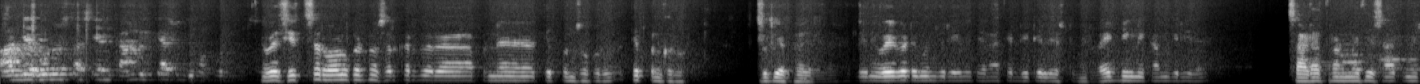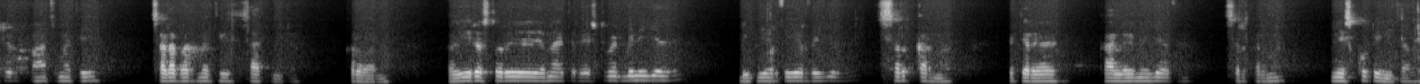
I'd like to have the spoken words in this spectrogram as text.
આ જે રોડ રસ્તા છે કામગીરી ક્યાં સુધીમાં પૂરી થશે? હવે સિત્સર વાળુકડનો સરકાર દ્વારા આપણને ત્રેપનસો કરોડ, ત્રેપન કરોડ રૂપિયા ફાળવેલા છે. એટલે એની વહીવટી મંજૂરી એવી તેનાથી ડિટેલ એસ્ટિમેટ વાઇડનિંગની કામગીરી છે. સાડા ત્રણમાંથી સાત મીટર પાંચમાંથી સાડા પાંચમાંથી સાત મીટર કરવાનો. હવે એ રસ્તો એના અત્યારે એસ્ટિમેટ બની ગયા છે. ડીપીઆર તૈયાર થઈ ગયો છે. સરકારમાં અત્યારે કાલે અમે ગયા હતા. સરકારમાં ને સ્કૂટીની ચાલુ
